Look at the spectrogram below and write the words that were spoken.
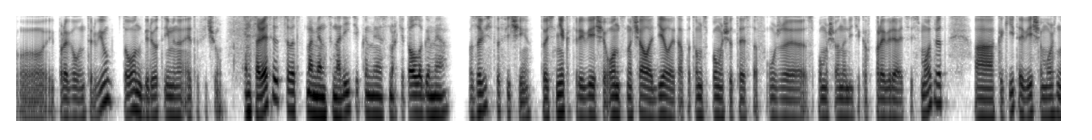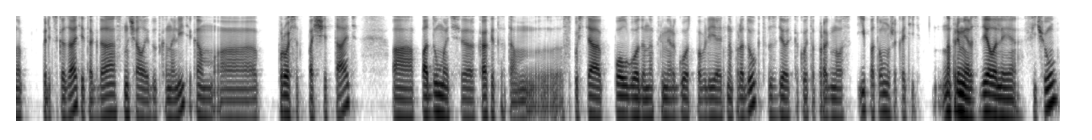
э, и провел интервью, то он берет именно эту фичу. Он советуется в этот момент с аналитиками, с маркетологами? Зависит от фичи. То есть некоторые вещи он сначала делает, а потом с помощью тестов, уже с помощью аналитиков проверяется и смотрит. А какие-то вещи можно предсказать, и тогда сначала идут к аналитикам, а, просят посчитать, а, подумать, э, как это там э, спустя полгода, например, год повлияет на продукт, сделать какой-то прогноз и потом уже катить. Например, сделали фичу,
